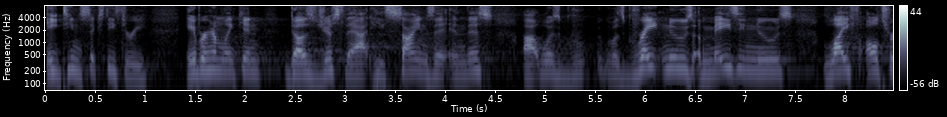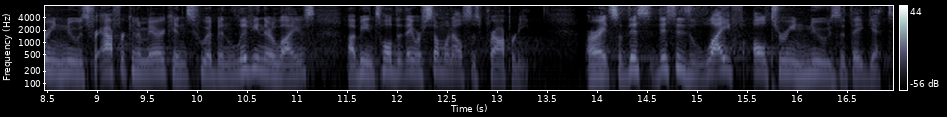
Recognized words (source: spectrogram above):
1863, Abraham Lincoln does just that. He signs it, and this uh, was, was great news, amazing news, life altering news for African Americans who had been living their lives uh, being told that they were someone else's property. All right, so this, this is life altering news that they get.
